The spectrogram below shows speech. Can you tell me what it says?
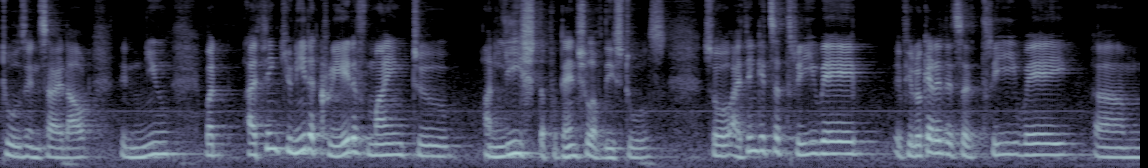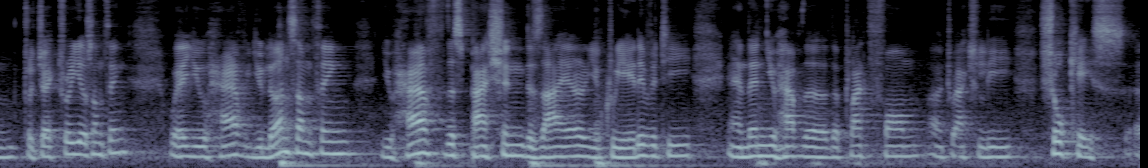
tools inside out they knew but i think you need a creative mind to unleash the potential of these tools. So I think it's a three-way. If you look at it, it's a three-way um, trajectory or something, where you have you learn something, you have this passion, desire, your creativity, and then you have the the platform uh, to actually showcase uh,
